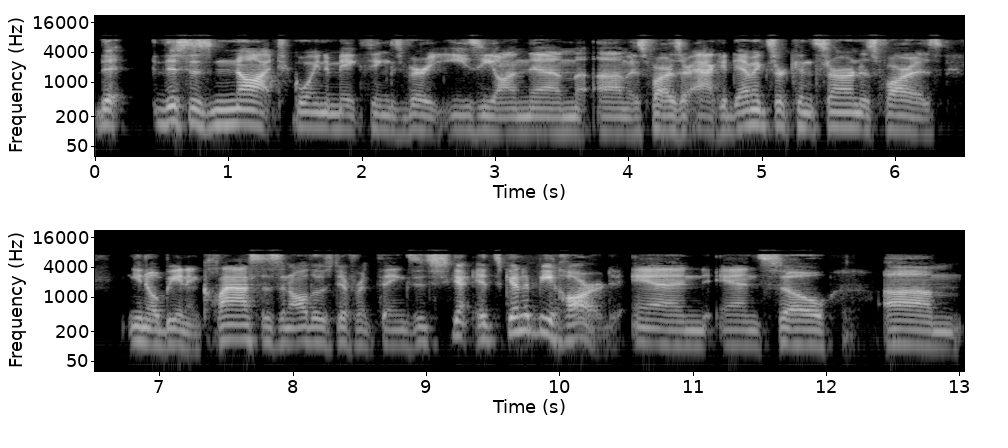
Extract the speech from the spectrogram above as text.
The, this is not going to make things very easy on them um, as far as their academics are concerned, as far as you know being in classes and all those different things. It's it's going to be hard, and and so um,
